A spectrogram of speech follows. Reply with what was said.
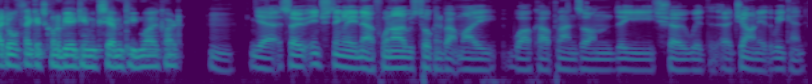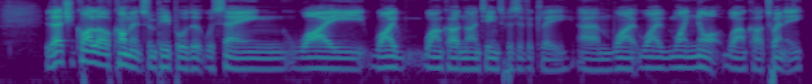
I don't think it's going to be a game week 17 wildcard. Hmm. Yeah. So interestingly enough, when I was talking about my wildcard plans on the show with uh, Gianni at the weekend, there's actually quite a lot of comments from people that were saying why why wildcard 19 specifically, um, why why why not wildcard 20.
